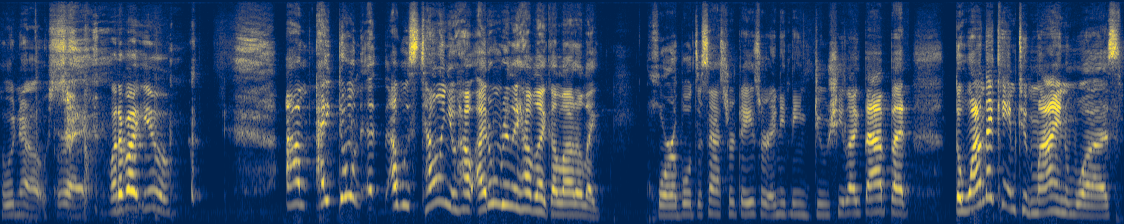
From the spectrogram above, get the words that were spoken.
who knows? Right. What about you? Um, I don't. I was telling you how I don't really have like a lot of like horrible disaster days or anything douchey like that. But the one that came to mind was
